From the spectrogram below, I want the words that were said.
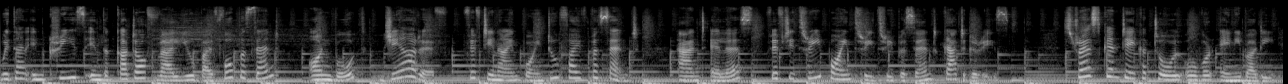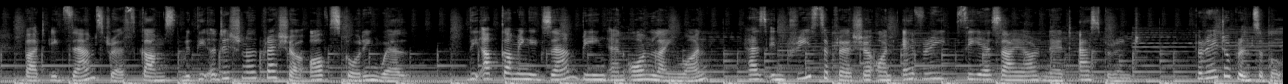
with an increase in the cutoff value by 4% on both JRF 59.25% and LS 53.33% categories. Stress can take a toll over anybody, but exam stress comes with the additional pressure of scoring well. The upcoming exam, being an online one, has increased the pressure on every CSIR NET aspirant. Pareto Principle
